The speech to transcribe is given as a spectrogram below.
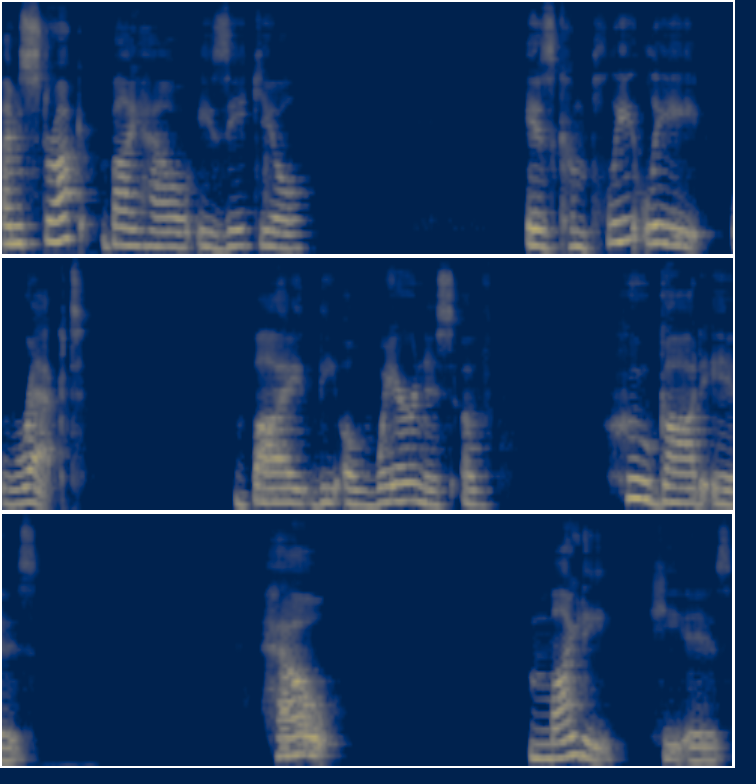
I'm struck by how Ezekiel is completely wrecked by the awareness of who God is, how mighty He is,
